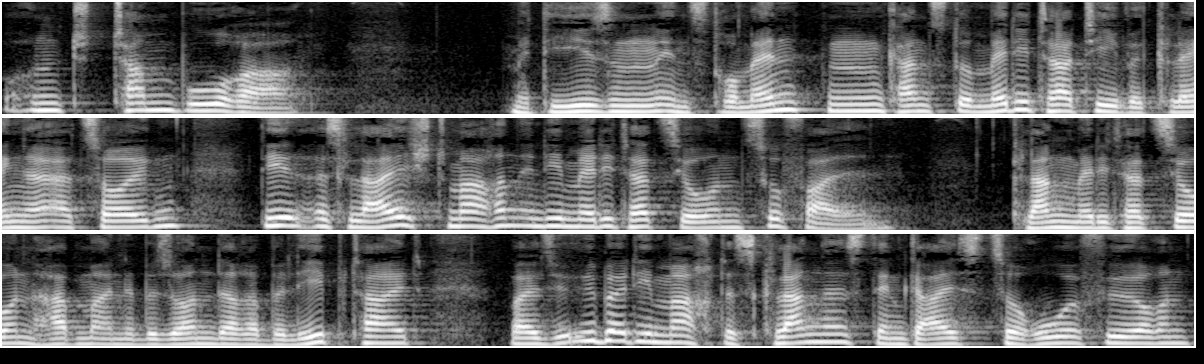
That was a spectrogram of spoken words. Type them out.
und Tambura. Mit diesen Instrumenten kannst du meditative Klänge erzeugen, die es leicht machen, in die Meditation zu fallen. Klangmeditationen haben eine besondere Beliebtheit, weil sie über die Macht des Klanges den Geist zur Ruhe führen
